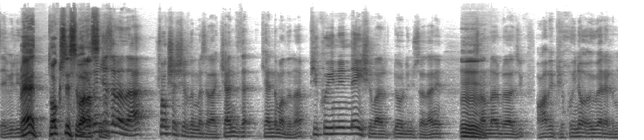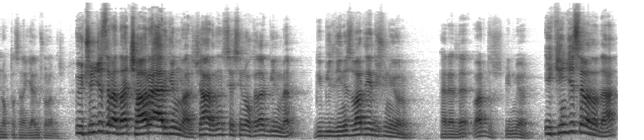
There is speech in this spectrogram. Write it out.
Seviliyor. Evet tok sesi var Dördüncü aslında. sırada çok şaşırdım mesela kendi kendim adına. Pikuin'in ne işi var dördüncü sırada? Hani insanlar birazcık abi Pikuin'e öv verelim noktasına gelmiş olabilir. Üçüncü sırada Çağrı Ergün var. Çağrı'nın sesini o kadar bilmem. Bir bildiğiniz var diye düşünüyorum. Herhalde vardır bilmiyorum. İkinci sırada da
